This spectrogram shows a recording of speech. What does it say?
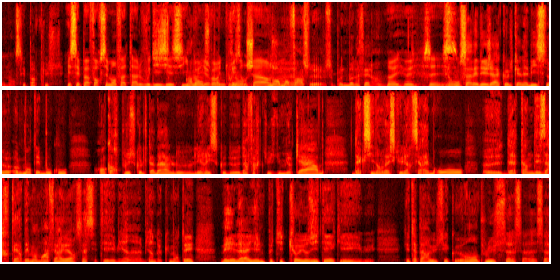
on n'en sait pas plus. Et c'est pas forcément fatal. Vous disiez s'il ah peut y avoir une prise en charge. Non, mais enfin, c'est pas une bonne affaire. Hein. Oui, oui. On savait déjà que le cannabis euh, augmentait beaucoup encore plus que le tabac, les risques d'infarctus du myocarde, d'accidents vasculaires cérébraux, euh, d'atteinte des artères des membres inférieurs, ça c'était bien bien documenté. Mais là, il y a une petite curiosité qui est, qui est apparue, c'est qu'en plus, ça, ça, ça,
